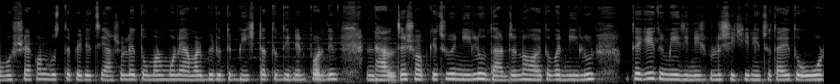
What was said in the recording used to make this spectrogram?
অবশ্যই এখন বুঝতে পেরেছি। আসলে তোমার মনে আমার বিরুদ্ধে বিষটা তো দিনের পর দিন ঢালছে সব কিছুই নীলু, তার জন্য হয়তো বা নীলুর থেকেই তুমি এই জিনিসগুলো শিখিয়ে নিয়েছো। তাই তো ওর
